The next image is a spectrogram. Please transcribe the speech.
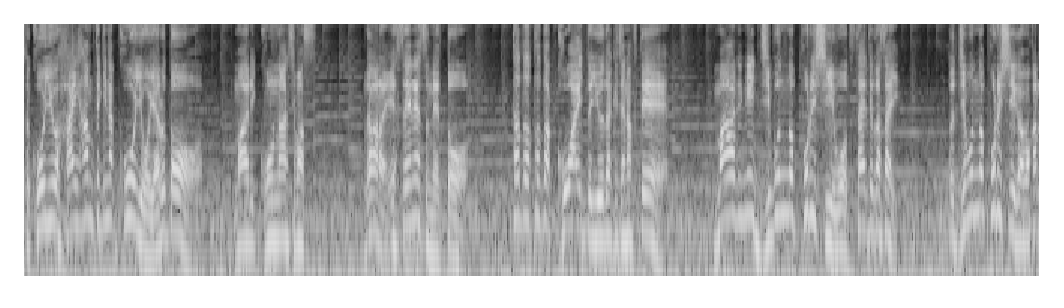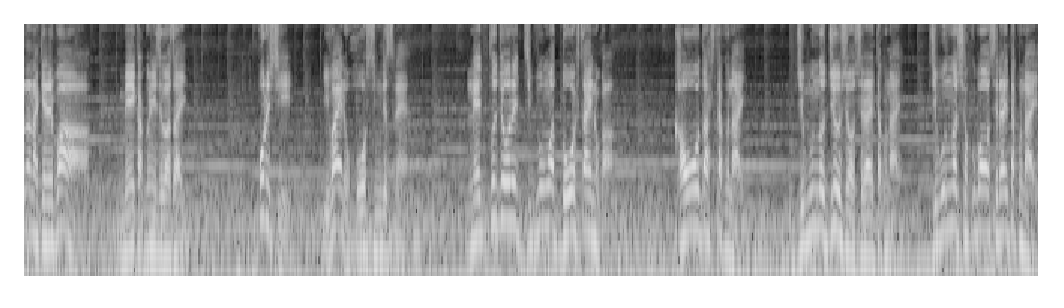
そこういう廃反的な行為をやると、周り混乱します。だから SNS ネット、ただただ怖いというだけじゃなくて、周りに自分のポリシーを伝えてください。自分のポリシーがわからなければ、明確にしてください。ポリシー、いわゆる方針ですね。ネット上で自分はどうしたいのか。顔を出したくない。自分の住所を知られたくない。自分の職場を知られたくない。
